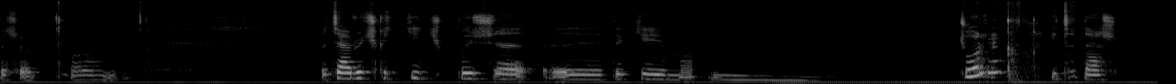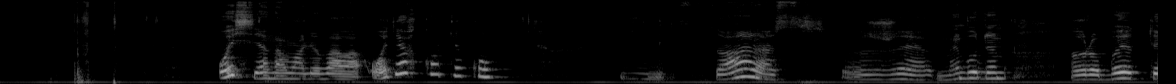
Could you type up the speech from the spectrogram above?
пише. Оця ручка Стіч пише е, таким м, чорним, і це теж. Ось я намалювала одяг котику. І зараз вже ми будемо робити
